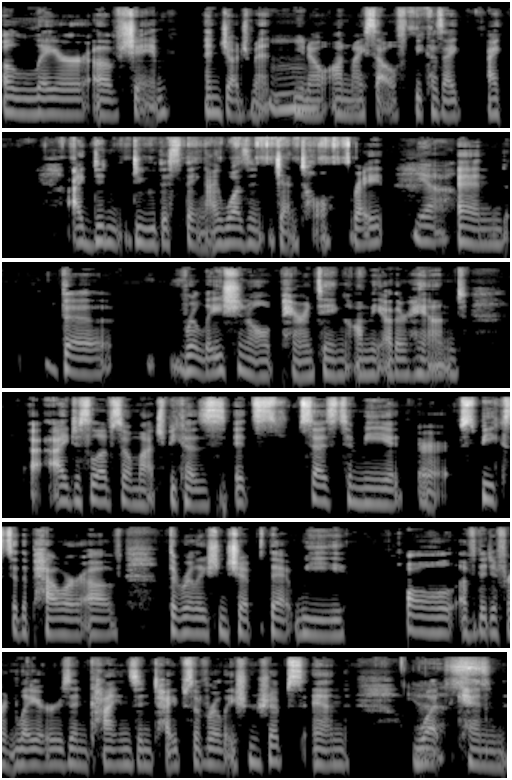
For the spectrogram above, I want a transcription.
a layer of shame and judgment, mm. you know, on myself because I, I, I didn't do this thing. I wasn't gentle. Right. Yeah. And the relational parenting, on the other hand, I just love so much because it says to me, it or speaks to the power of the relationship that we, all of the different layers and kinds and types of relationships and yes. what can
